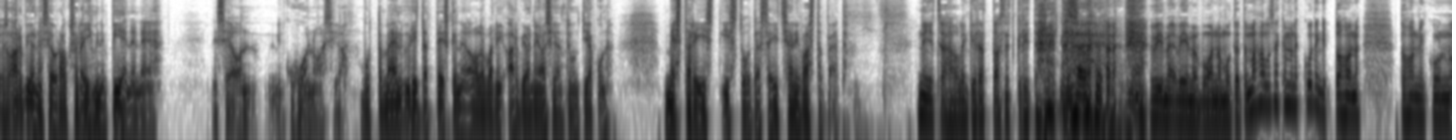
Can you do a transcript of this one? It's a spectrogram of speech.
jos arvioinnin seurauksena ihminen pienenee, niin se on niin kuin huono asia. Mutta mä en yritä teeskennellä olevani arvioinnin asiantuntija, kun mestari istuu tässä itseäni vastapäätä. Niin, itsehän olin kirjoittaa nyt kriteereitä viime, viime vuonna, mutta että mä haluaisin ehkä mennä kuitenkin tuohon tohon niin kuin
